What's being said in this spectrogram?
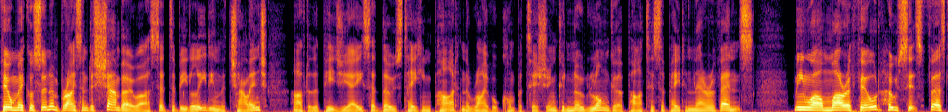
Phil Mickelson and Bryson DeChambeau are said to be leading the challenge after the PGA said those taking part in the rival competition could no longer participate in their events. Meanwhile, Muirfield hosts its first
